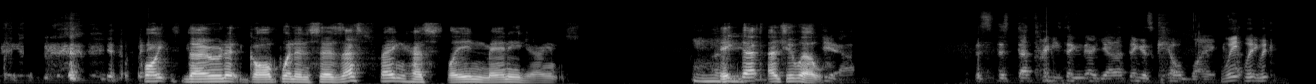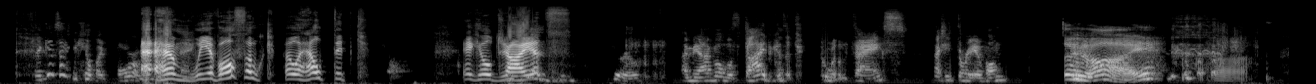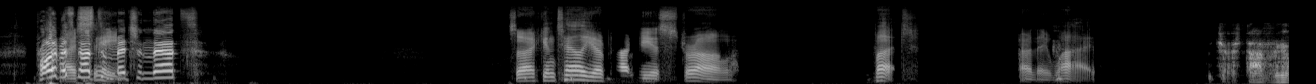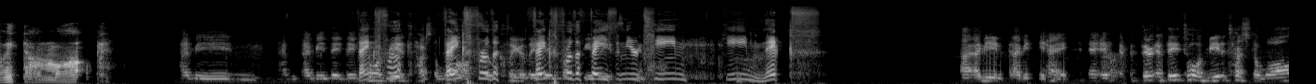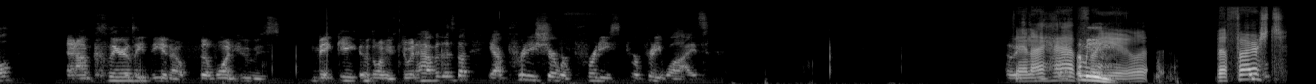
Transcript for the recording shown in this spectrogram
Points down at Goblin and says, This thing has slain many giants. Mm. Take that as you will. Yeah. This this that tiny thing there, yeah, that thing has killed like. We- I we- think, I think it's actually killed like four of them. Ahem, we have also oh, helped it it kill giants. True. I mean, I've almost died because of two of them. Thanks. Actually, three of them. So have I. Uh, Probably best I not see. to mention that. So I can tell your party is strong. But are they wise? Just a really dumb luck. I mean, I, I mean, they they Thanks for- to touch the Thanks wall, for so the thanks for the faith these, in your you know, team, team Nix. I I mean, I mean, hey, if if, if they told me to touch the wall, and I'm clearly the you know the one who's making, the one who's doing half of this stuff, yeah, I'm pretty sure we're pretty we're pretty wise. Then I I'm have I for mean- you the first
